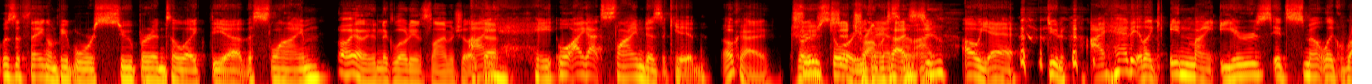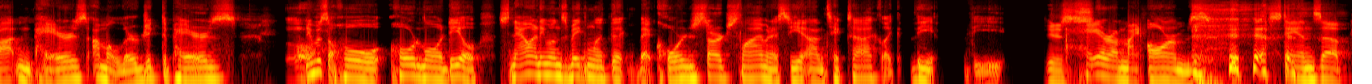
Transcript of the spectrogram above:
was a thing when people were super into like the uh, the slime? Oh yeah, the Nickelodeon slime and shit like I that. hate. Well, I got slimed as a kid. Okay, True it story. You traumatized them. I- you. oh yeah, dude. I had it like in my ears. It smelled like rotten pears. I'm allergic to pears. It was a whole whole little deal. So now anyone's making like the, that cornstarch slime, and I see it on TikTok, like the the just hair on my arms stands up.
